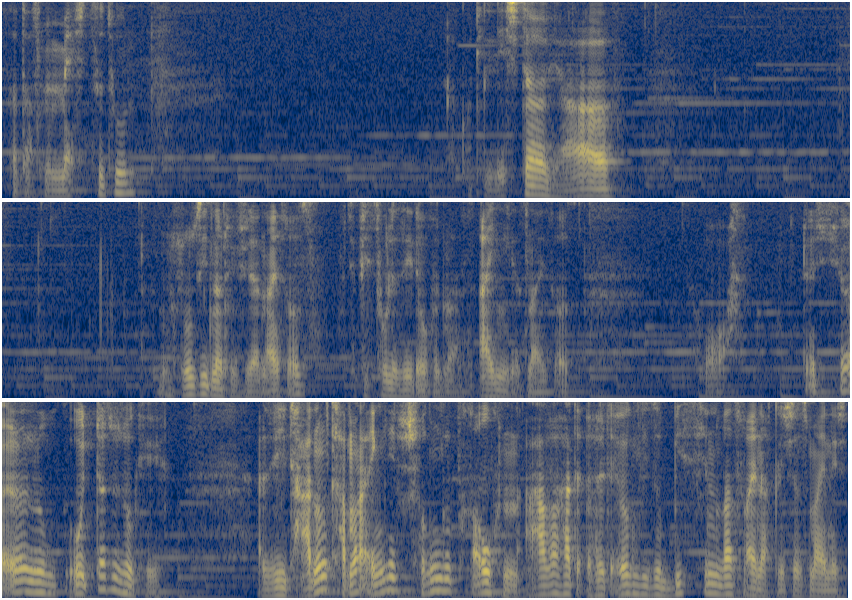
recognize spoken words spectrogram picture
Was hat das mit Mech zu tun? Ja, gut, die Lichter, ja, So sieht natürlich wieder nice aus. Die Pistole sieht auch immer einiges nice aus. Boah. Das ist ja also, oh, das ist okay. Also die Tarnung kann man eigentlich schon gebrauchen, aber hat halt irgendwie so ein bisschen was Weihnachtliches, meine ich.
